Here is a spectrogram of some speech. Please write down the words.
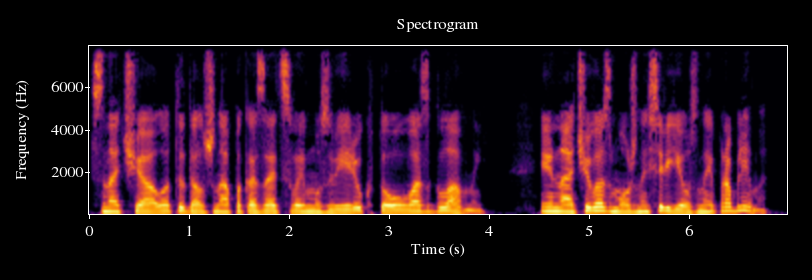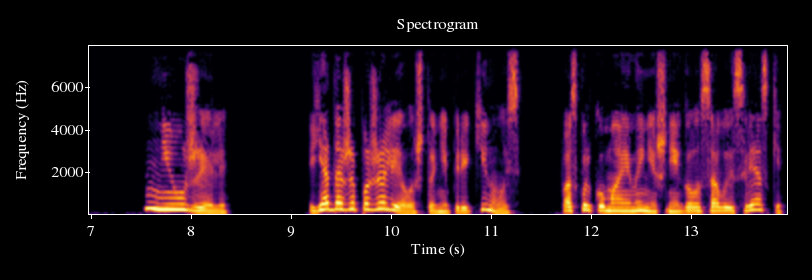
Сначала ты должна показать своему зверю, кто у вас главный иначе возможны серьезные проблемы. Неужели? Я даже пожалела, что не перекинулась, поскольку мои нынешние голосовые связки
